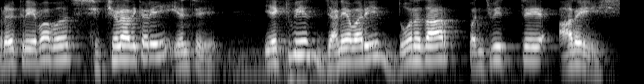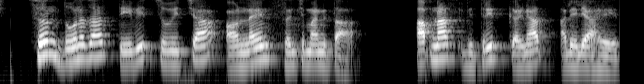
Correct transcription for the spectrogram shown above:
प्रक्रियेबाबत शिक्षणाधिकारी यांचे एकवीस जानेवारी दोन हजार पंचवीसचे आदेश. सन दोन हजार तेवीस चोवीसच्या ऑनलाईन संच मान्यता आपणास वितरित करण्यात आलेल्या आहेत.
